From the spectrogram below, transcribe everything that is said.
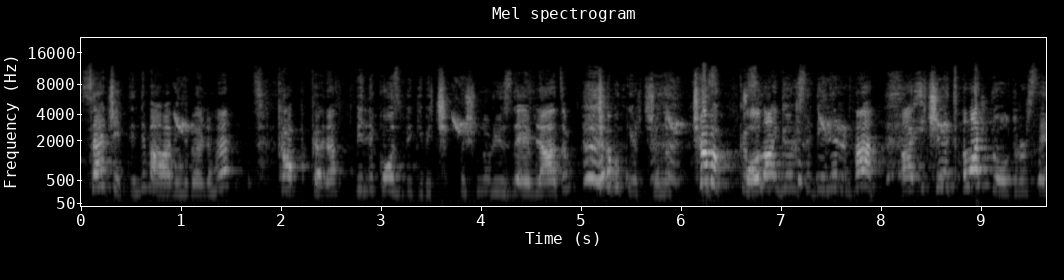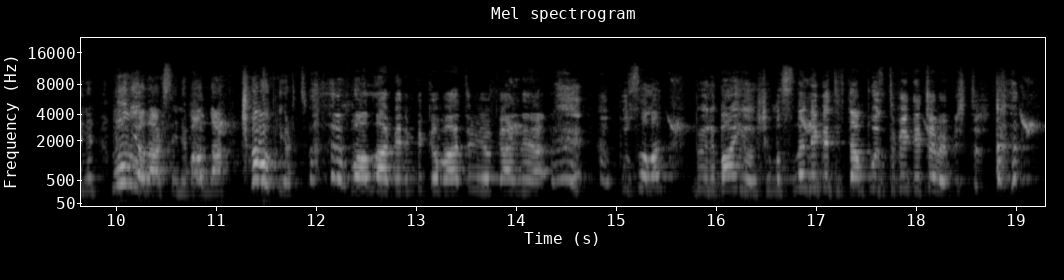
Sen çektin değil mi abini böyle ha? Kapkara, Billy Cosby gibi çıkmış nur yüzlü evladım. Çabuk yırt şunu, çabuk. Oğlan görürse delirir ha. Ay içine talaş doldurur senin. Mumyalar seni vallahi. Çabuk yırt. Vallahi benim bir kabahatim yok anne ya. Bu salak böyle banyo aşamasında negatiften pozitife geçememiştir.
